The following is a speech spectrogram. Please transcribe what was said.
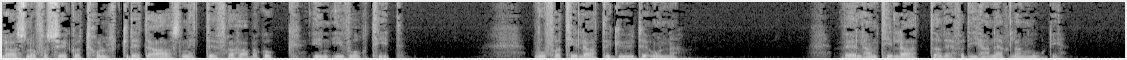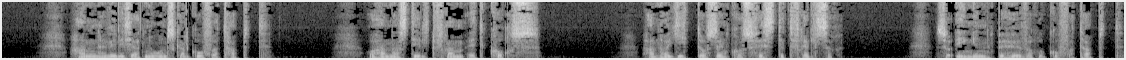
La oss nå forsøke å tolke dette avsnittet fra Habakuk inn i vår tid. Hvorfor tillater Gud det onde? Vel, han tillater det fordi han er langmodig. Han vil ikke at noen skal gå fortapt, og han har stilt fram et kors. Han har gitt oss en korsfestet frelser så ingen behøver å gå fortapt.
